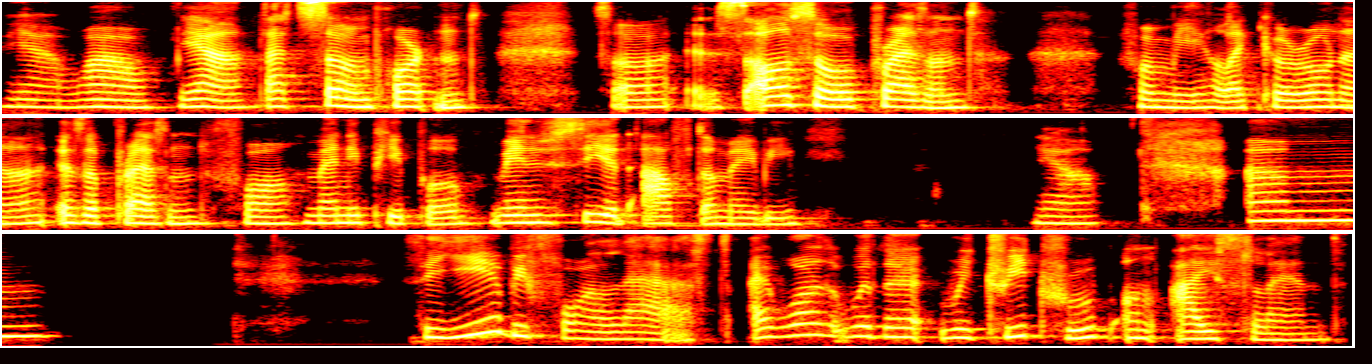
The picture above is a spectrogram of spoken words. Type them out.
Yeah, wow. Yeah, that's so important. So it's also a present for me. Like Corona is a present for many people when you see it after, maybe. Yeah. Um, the year before last, I was with a retreat group on Iceland.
